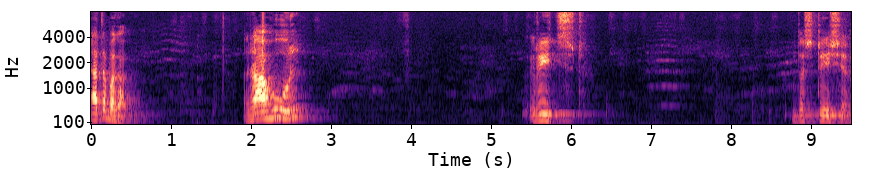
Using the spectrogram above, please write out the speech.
आता बघा. राहुल रिच्ड द स्टेशन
